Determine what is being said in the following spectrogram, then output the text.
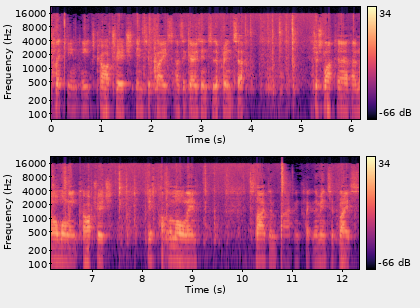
clicking each cartridge into place as it goes into the printer. Just like a, a normal ink cartridge, just pop them all in, slide them back and click them into place.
